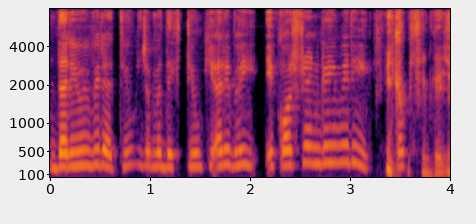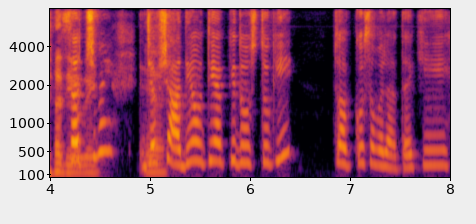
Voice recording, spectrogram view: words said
डरी हुई भी रहती हूँ जब मैं देखती हूँ कि अरे भाई एक और फ्रेंड गई मेरी। सच में? जब शादियाँ होती हैं आपकी दोस्तों की तो आपको समझ आता है कि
